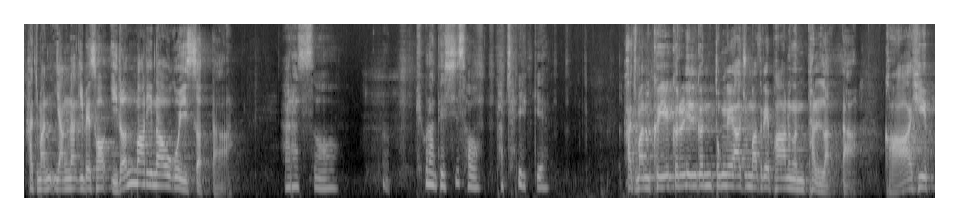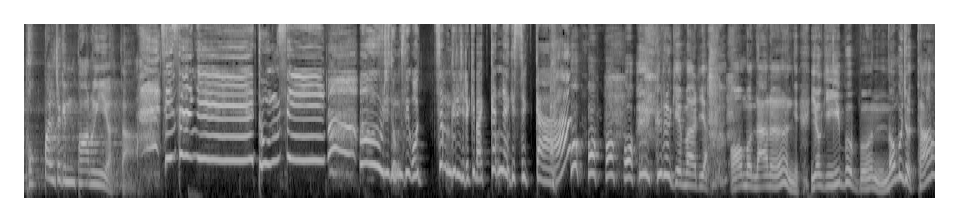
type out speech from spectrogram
하지만 양락 입에서 이런 말이 나오고 있었다. 알았어. 피곤한데 씻어. 밥 차릴게. 하지만 그의 글을 읽은 동네 아줌마들의 반응은 달랐다. 가히 폭발적인 반응이었다. 어쩜 글을 이렇게 맛깔나겠을까? 그러게 말이야. 어머 나는 여기 이 부분 너무 좋다.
